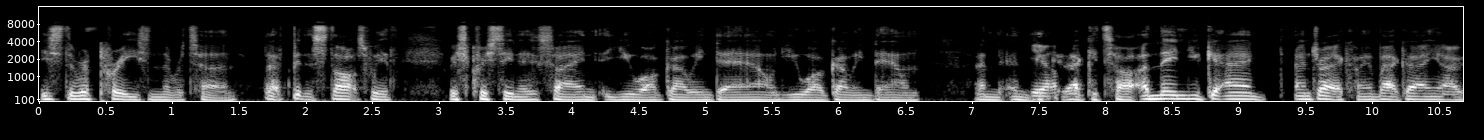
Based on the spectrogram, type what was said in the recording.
is the reprise and the return. That bit that starts with with Cristina saying, "You are going down, you are going down," and and Yeah. that guitar, and then you get An- Andrea coming back, going, "You know,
